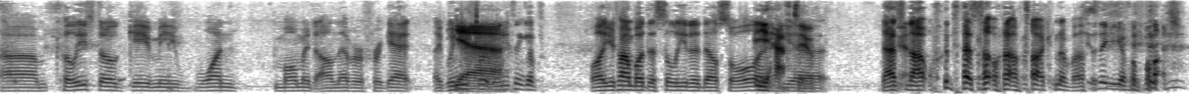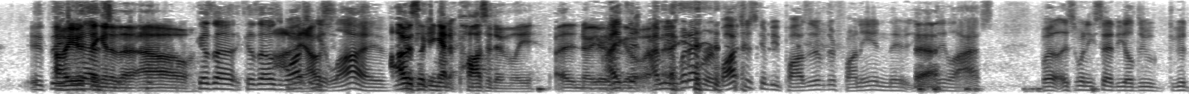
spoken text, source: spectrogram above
Um, Kalisto gave me one moment I'll never forget. Like when you Yeah. fir- when you think of, well, you're talking about the Salida del Sol. You have the, to. uh, that's Yeah. not what that's not what I'm talking about. He's thinking of a botch. Oh, you're thinking of the oh. because because uh, I was ah, I mean, I watching was- it live. I was looking at it positively. I didn't know you were I, going to thi- go. I mean, whatever. Watches can be positive; they're funny and they Yeah. they last. But it's when he said he'll do good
